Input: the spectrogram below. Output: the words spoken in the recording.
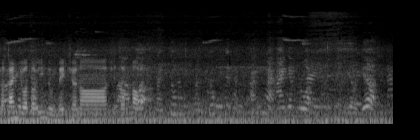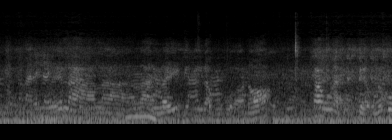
ta căn vô tao in đường để cho nó chỉ tao no đấy là là là lấy cái di động của nó xong lại kiểu nó vỗ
